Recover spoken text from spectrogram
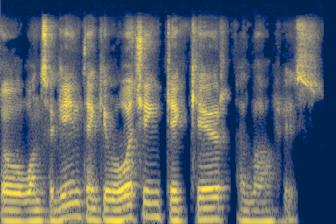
So once again thank you for watching. Take care. Allah hafiz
